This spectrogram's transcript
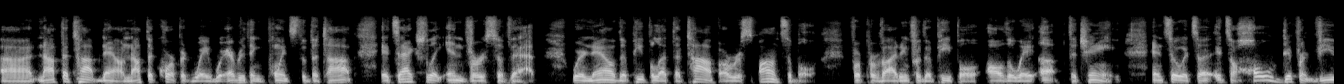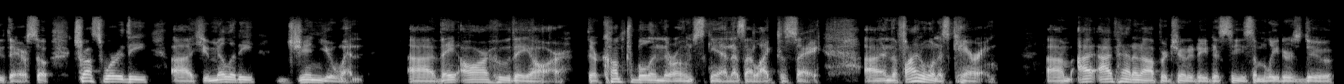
uh, not the top down, not the corporate way where everything points to the top. It's actually inverse of that, where now the people at the top are responsible for providing for the people all the way up the chain. And so it's a it's a whole different view there. So trustworthy, uh, humility, genuine. Uh, they are who they are. They're comfortable in their own skin, as I like to say. Uh, and the final one is caring. Um, I, have had an opportunity to see some leaders do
